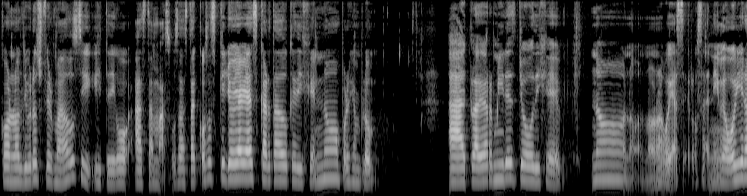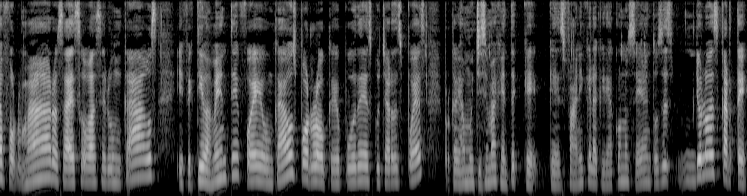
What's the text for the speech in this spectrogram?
con los libros firmados y, y te digo, hasta más. O sea, hasta cosas que yo ya había descartado que dije, no, por ejemplo, a Claudia Ramírez yo dije, no, no, no lo voy a hacer, o sea, ni me voy a ir a formar, o sea, eso va a ser un caos. Y efectivamente fue un caos por lo que pude escuchar después, porque había muchísima gente que, que es fan y que la quería conocer, entonces yo lo descarté.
